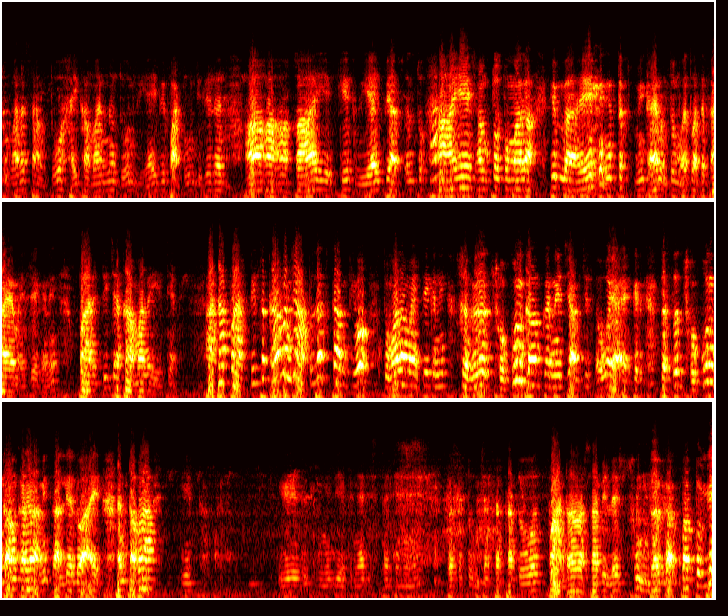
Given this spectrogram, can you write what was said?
तुम्हाला सांगतो हायकमांडनं दोन व्ही आय पी पाठवून दिलेले आहेत. हा हा हा काय एक एक व्ही आय पी असेल तो हा. हे सांगतो तुम्हाला. हे म- हे तर तुम्ही काय म्हणतो? महत्वाचं काय आहे माहितीये का नाही? पार्टीच्या कामाला येतात आता पार्टीचं काम म्हणजे आपलंच काम की हो. तुम्हाला माहितीये का नाही? सगळं झोकून काम करण्याची आमची सवय आहे का नाही? तसं झोकून काम करायला आम्ही चाललेलो आहे. आणि तेव्हा एक. हे जे तुम्ही देखण्या दिसता की नाही तसं तुमच्यासारखा तो पांढरा रस्सा बी लय सुंदर करता तुम्ही.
